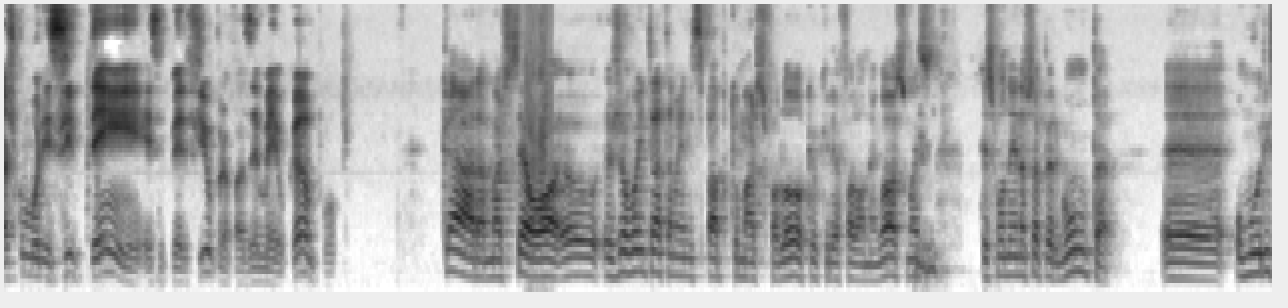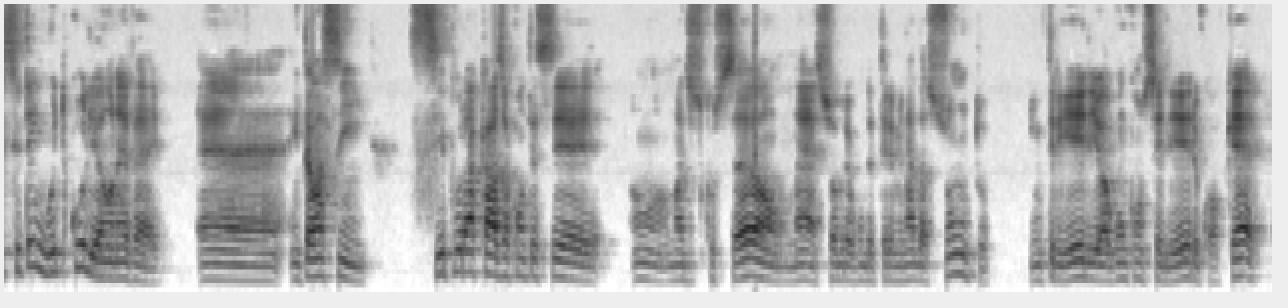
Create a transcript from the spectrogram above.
Acho que o Murici tem esse perfil para fazer meio-campo. Cara, Marcel, ó, eu, eu já vou entrar também nesse papo que o Márcio falou, que eu queria falar um negócio, mas uhum. respondendo a sua pergunta, é, o Murici tem muito culhão, né, velho? É, então, assim, se por acaso acontecer uma discussão né, sobre algum determinado assunto entre ele e algum conselheiro qualquer,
